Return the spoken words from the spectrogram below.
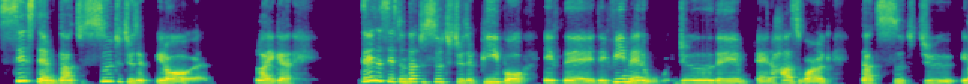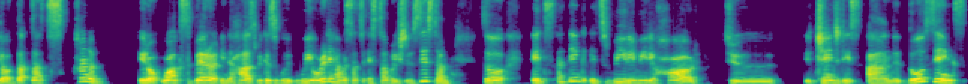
system that suit to the you know like uh, there is a system that suits to the people. If the the female do the uh, housework that suits to you know that that's kind of you know works better in the house because we, we already have a such established system. So it's i think it's really really hard to change this. And those things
